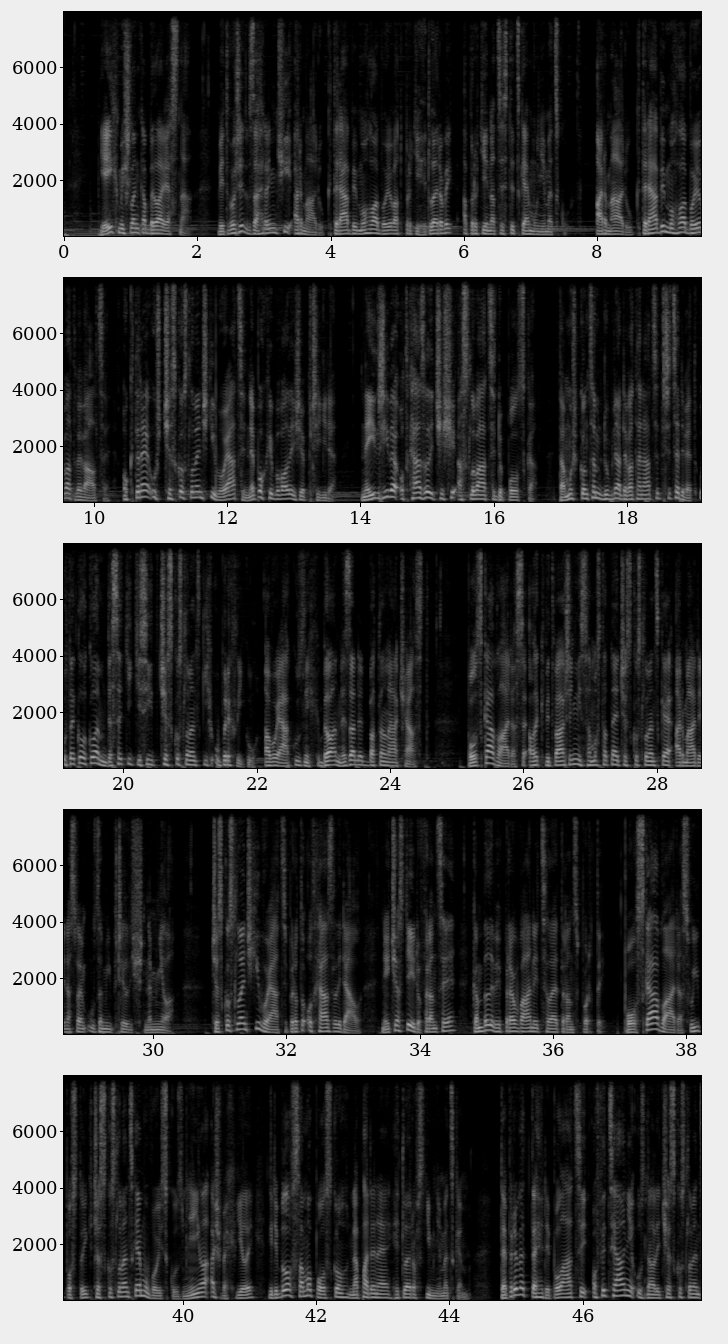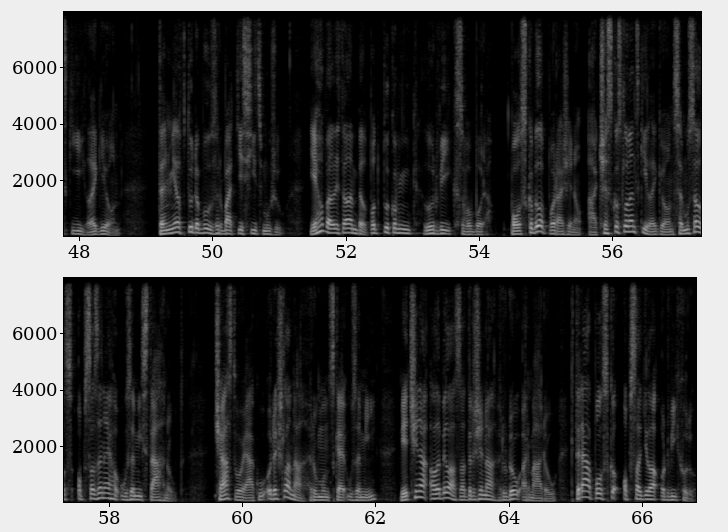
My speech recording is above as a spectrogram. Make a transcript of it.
Jejich myšlenka byla jasná. Vytvořit v zahraničí armádu, která by mohla bojovat proti Hitlerovi a proti nacistickému Německu. Armádu, která by mohla bojovat ve válce, o které už českoslovenští vojáci nepochybovali, že přijde. Nejdříve odcházeli Češi a Slováci do Polska. Tam už koncem dubna 1939 uteklo kolem 10 tisíc československých uprchlíků a vojáků z nich byla nezanedbatelná část. Polská vláda se ale k vytváření samostatné československé armády na svém území příliš neměla. Českoslovenští vojáci proto odcházeli dál, nejčastěji do Francie, kam byly vypravovány celé transporty. Polská vláda svůj postoj k československému vojsku změnila až ve chvíli, kdy bylo samo Polsko napadené hitlerovským Německem. Teprve tehdy Poláci oficiálně uznali Československý legion. Ten měl v tu dobu zhruba tisíc mužů. Jeho velitelem byl podplukovník Ludvík Svoboda. Polsko bylo poraženo a Československý legion se musel z obsazeného území stáhnout. Část vojáků odešla na rumunské území, většina ale byla zadržena rudou armádou, která Polsko obsadila od východu.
